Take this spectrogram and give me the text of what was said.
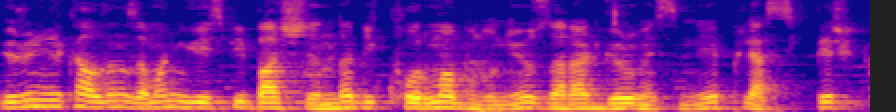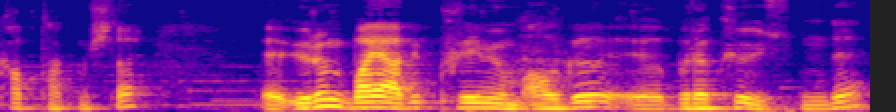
Ürünü ilk aldığınız zaman USB başlığında bir koruma bulunuyor. Zarar görmesin diye plastik bir kap takmışlar. E, ürün bayağı bir premium algı e, bırakıyor üstünde.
